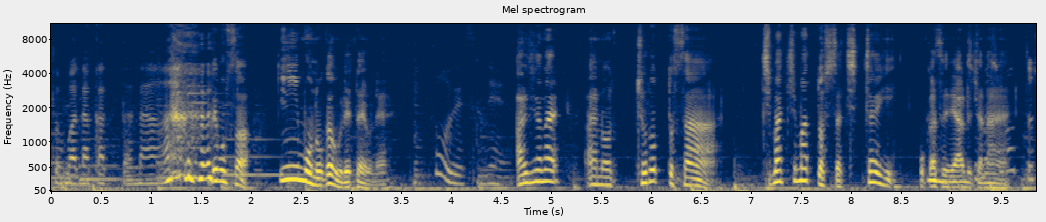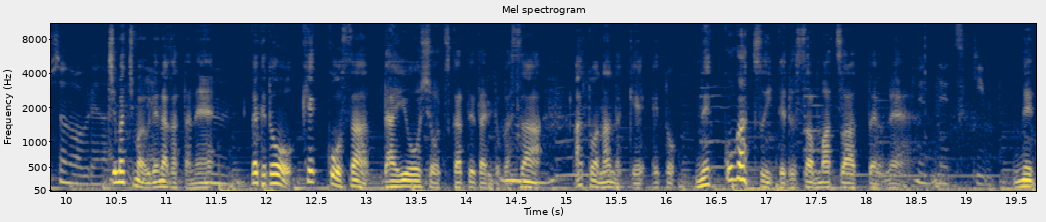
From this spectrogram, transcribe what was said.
飛ばなかったな。でもさいいものが売れたよね。そうですね。あれじゃない？あのちょろっとさちまちまっとしたちっちゃいお飾りあるじゃない、ちまちま売れない、ちまちま売れなかったね、だけど結構さ大王将使ってたりとかさ、あとはなんだっけえっと根っこがついてるさ松あったよね。根付き。ね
